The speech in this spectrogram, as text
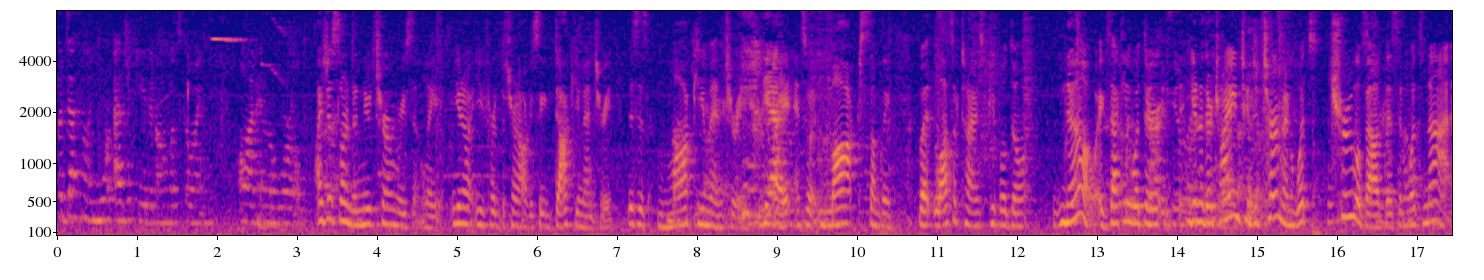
but definitely more educated on what's going on in the world. I just learned a new term recently. You know, you've heard the term obviously documentary. This is mockumentary, Yeah. right? And so it mocks something, but lots of times people don't know exactly what they're. You know, they're trying to determine what's true about this and what's not.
